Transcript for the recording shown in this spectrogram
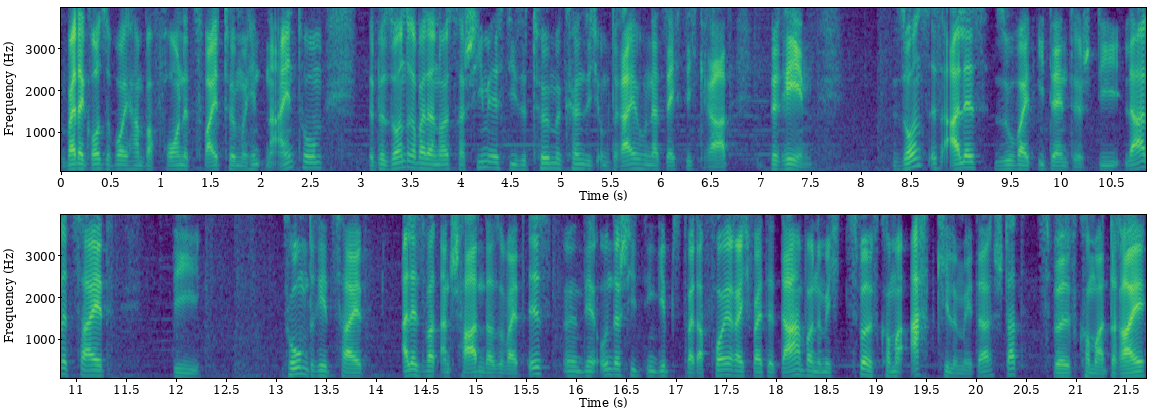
Bei der Grossevoy haben wir vorne zwei Türme, hinten ein Turm. Das Besondere bei der Neustrashime ist, diese Türme können sich um 360 Grad drehen. Sonst ist alles soweit identisch. Die Ladezeit, die Turmdrehzeit, alles was an Schaden da soweit ist. Äh, den Unterschied gibt es bei der Feuerreichweite. Da haben wir nämlich 12,8 Kilometer statt 12,3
